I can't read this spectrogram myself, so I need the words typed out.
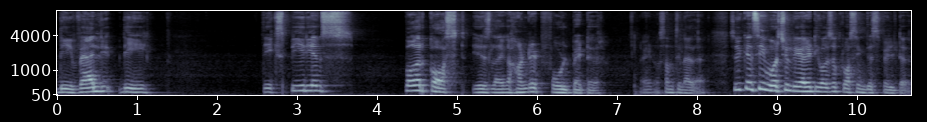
the value the the experience per cost is like a hundredfold better right? Or something like that. So you can see virtual reality also crossing this filter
